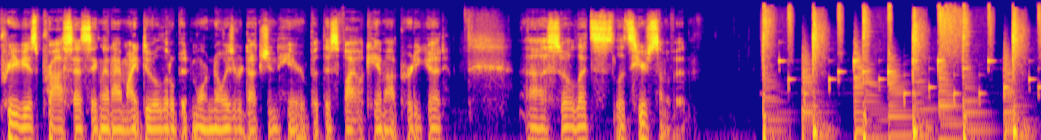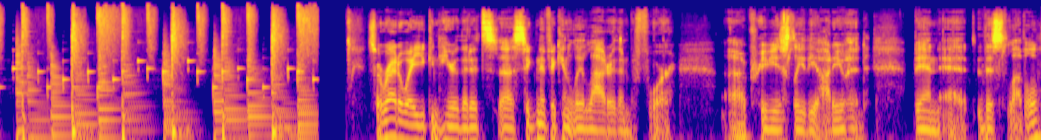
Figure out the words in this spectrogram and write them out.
previous processing, that I might do a little bit more noise reduction here. But this file came out pretty good. Uh, so let's let's hear some of it. So right away, you can hear that it's uh, significantly louder than before. Uh, previously, the audio had been at this level.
